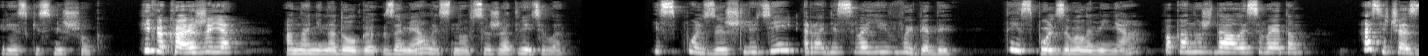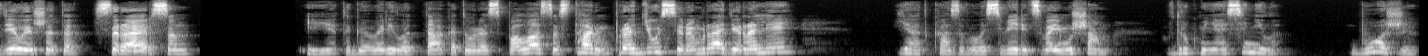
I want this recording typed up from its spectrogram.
резкий смешок. «И какая же я?» Она ненадолго замялась, но все же ответила. «Используешь людей ради своей выгоды». Ты использовала меня, пока нуждалась в этом, а сейчас делаешь это с Райерсом. И это говорила та, которая спала со старым продюсером ради ролей. Я отказывалась верить своим ушам. Вдруг меня осенило. Боже,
